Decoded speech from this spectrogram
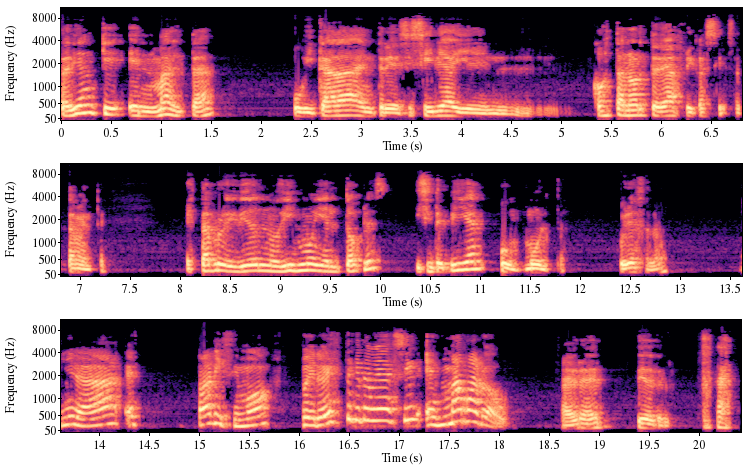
¿sabían que en Malta, ubicada entre Sicilia y el costa norte de África, sí, exactamente, está prohibido el nudismo y el topless? Y si te pillan, ¡pum! multa. Curioso, ¿no? Mira, es rarísimo, pero este que te voy a decir es más raro aún. A ver, a ver, pídatelo.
